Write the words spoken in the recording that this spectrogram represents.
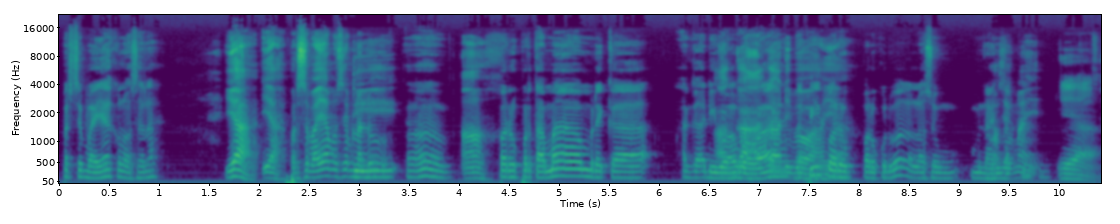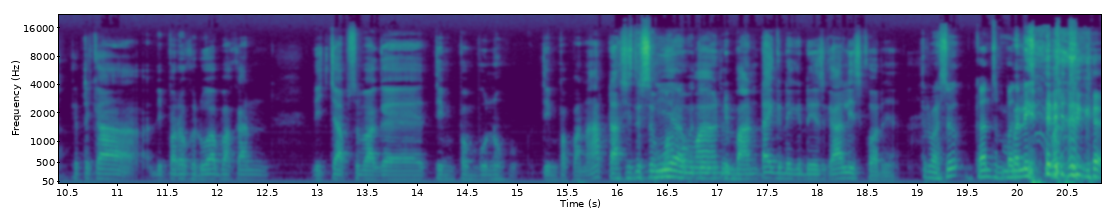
Persebaya kalau nggak salah Ya, ya Persebaya musim di lalu eh, ah, paruh pertama mereka agak di Agak- bawah-bawah, agak di bawah, tapi ya. paruh paruh kedua langsung menanjak. langsung naik. Iya. Ketika di paruh kedua bahkan dicap sebagai tim pembunuh tim papan atas itu semua Iya, betul, pemain betul. dibantai gede-gede sekali skornya. Termasuk Kan sempat United juga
